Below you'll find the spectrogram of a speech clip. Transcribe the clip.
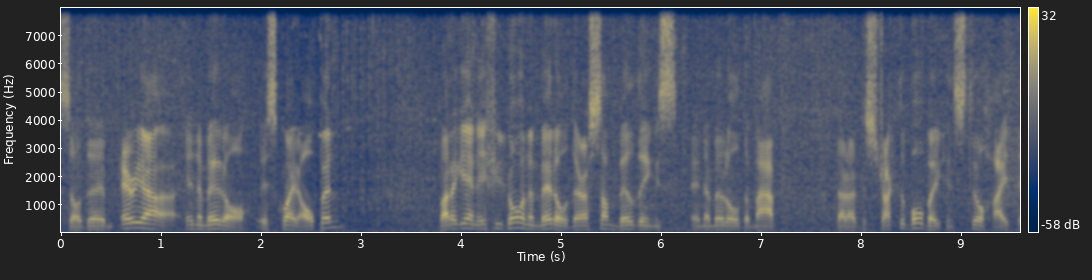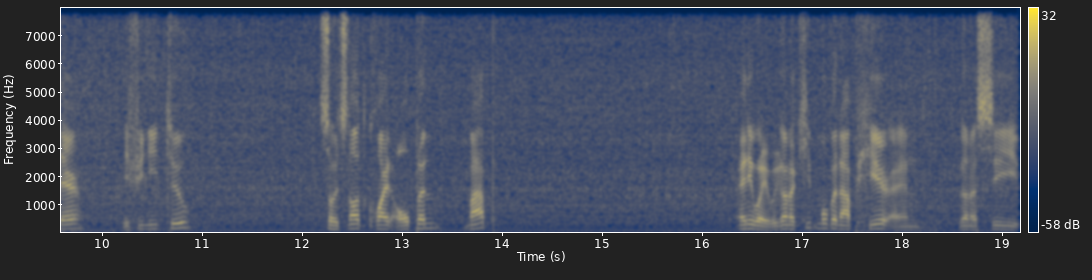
So the area in the middle is quite open, but again, if you go in the middle, there are some buildings in the middle of the map that are destructible, but you can still hide there if you need to. So it's not quite open map. Anyway, we're gonna keep moving up here and gonna see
